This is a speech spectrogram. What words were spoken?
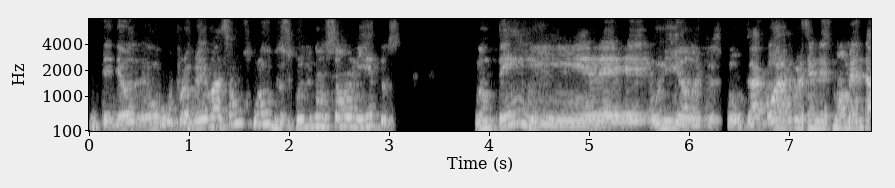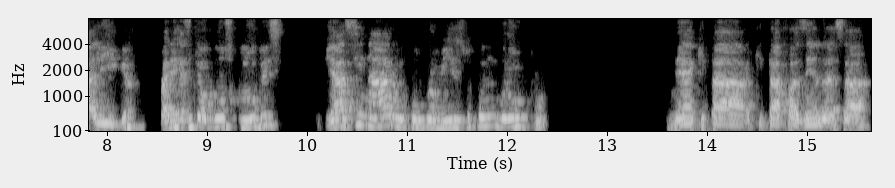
Entendeu? O, o, problema são os clubes, os clubes não são unidos. Não tem é, é, união entre os clubes. Agora, por exemplo, nesse momento da liga, parece que alguns clubes já assinaram um compromisso com um grupo né, que está que tá fazendo essa,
